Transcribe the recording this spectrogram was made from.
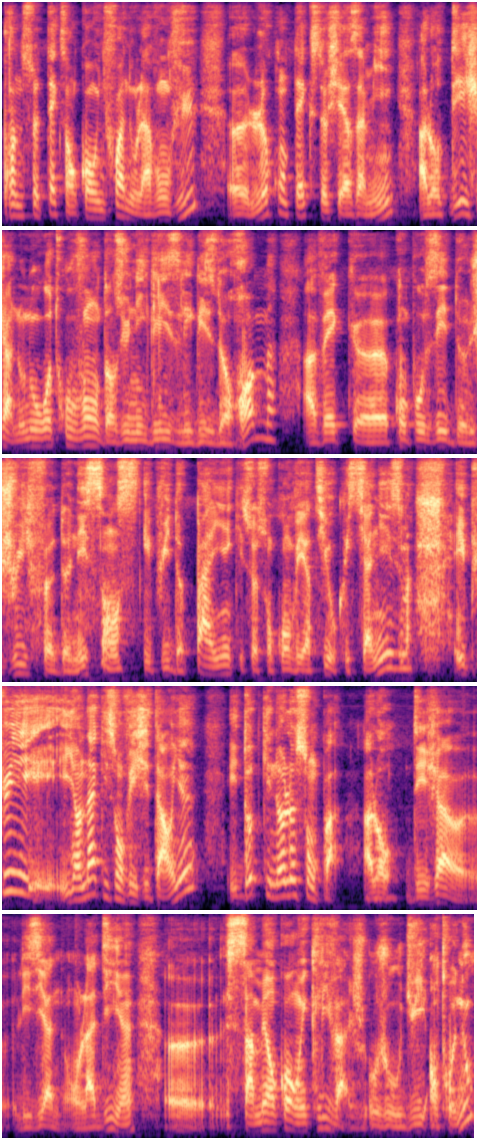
prendre ce texte, encore une fois, nous l'avons vu, le contexte, chers amis. Alors déjà, nous nous retrouvons dans une église, l'église de Rome, avec composée de juifs de naissance et puis de païens qui se sont convertis au christianisme. Et puis, il y en a qui sont végétariens et d'autres qui ne le sont pas. Alors déjà, euh, Lisiane, on l'a dit, hein, euh, ça met encore un clivage aujourd'hui entre nous,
